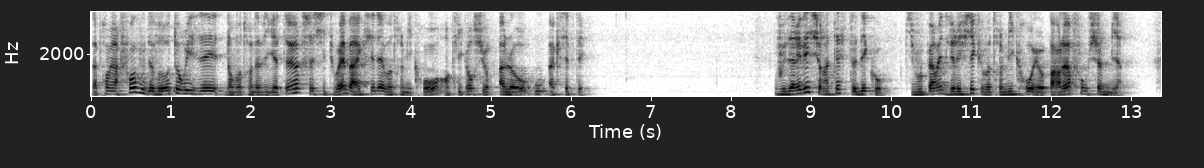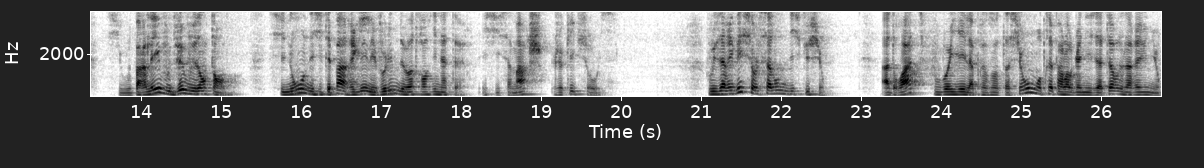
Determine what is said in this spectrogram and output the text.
La première fois, vous devrez autoriser dans votre navigateur ce site web à accéder à votre micro en cliquant sur Allow ou Accepter. Vous arrivez sur un test d'écho qui vous permet de vérifier que votre micro et haut-parleur fonctionnent bien. Si vous parlez, vous devez vous entendre. Sinon, n'hésitez pas à régler les volumes de votre ordinateur. Ici, ça marche, je clique sur oui. Vous arrivez sur le salon de discussion. À droite, vous voyez la présentation montrée par l'organisateur de la réunion,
